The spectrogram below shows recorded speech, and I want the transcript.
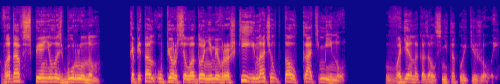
Вода вспенилась буруном. Капитан уперся ладонями в рожки и начал толкать мину. В воде она казалась не такой тяжелой.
